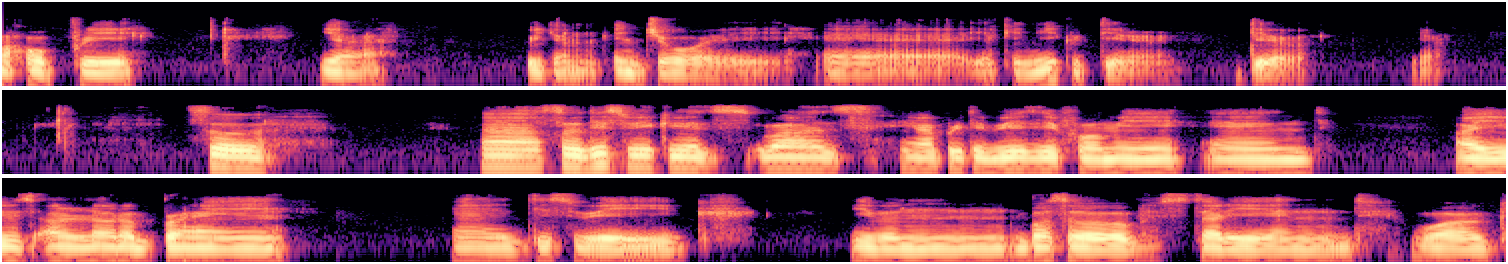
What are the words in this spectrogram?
hopefully, yeah, we can enjoy uh, yakiniku dinner there. Yeah. So. Uh, so this week is was yeah pretty busy for me, and I use a lot of brain this week, even both of study and work.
